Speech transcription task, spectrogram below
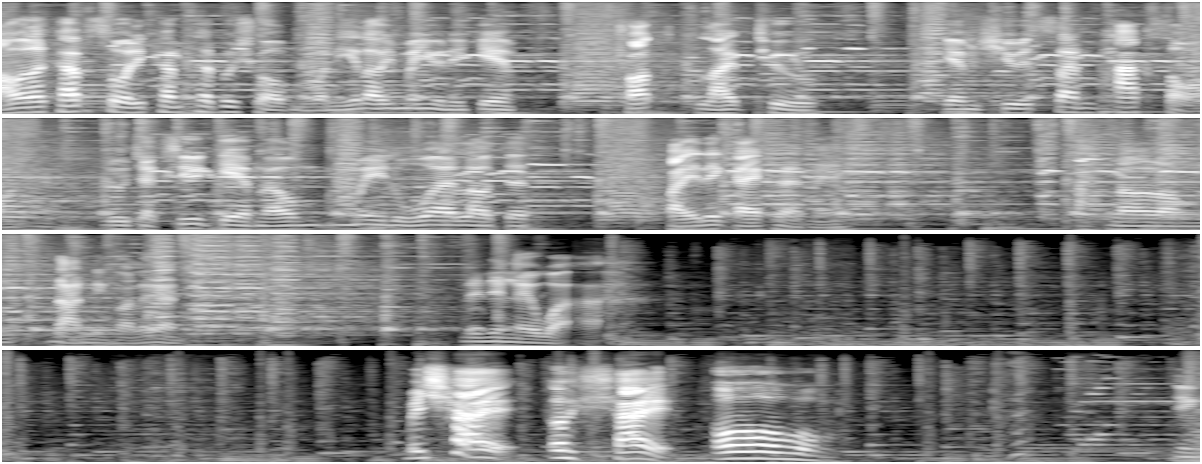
อาละครับ สวัสดีครับท่านผู้ชม วันนี้เรามาอยู่ในเกม Shot Life 2 เกมชีวิตสั้นภาค2ดูจากชื่อเกมแล้วไม่รู้ว่าเราจะไปได้ไกลขนาดไหน เราลองด่านหนึ่งก่อนแล้วกัน เล่นยังไงวะไม่ใช่ เอ้ย ใช่ โอ้ยัง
